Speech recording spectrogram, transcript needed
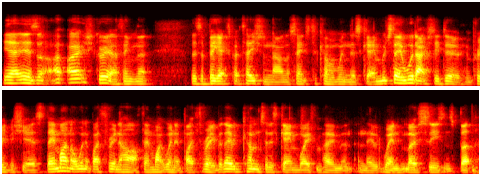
Yeah, it is. I, I actually agree. I think that there's a big expectation now on the Saints to come and win this game, which they would actually do in previous years. They might not win it by three and a half, they might win it by three, but they would come to this game away from home and, and they would win most seasons. But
